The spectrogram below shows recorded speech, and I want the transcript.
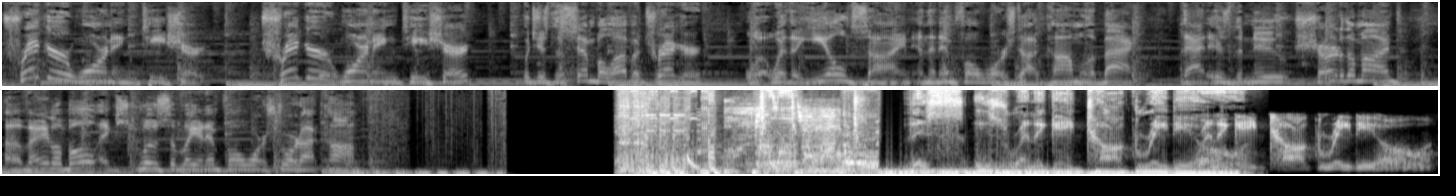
Trigger Warning t shirt. Trigger Warning t shirt, which is the symbol of a trigger with a yield sign and then Infowars.com on the back. That is the new shirt of the month, available exclusively at InfoWarsStore.com. This is Renegade Talk Radio. Renegade Talk Radio.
